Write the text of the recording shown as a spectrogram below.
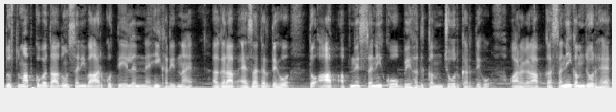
दोस्तों, मैं आपको बता दूँ, शनिवार को तेल नहीं खरीदना है। अगर आप ऐसा करते हो तो आप अपने शनि को बेहद कमज़ोर करते हो। और अगर आपका शनि कमज़ोर है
